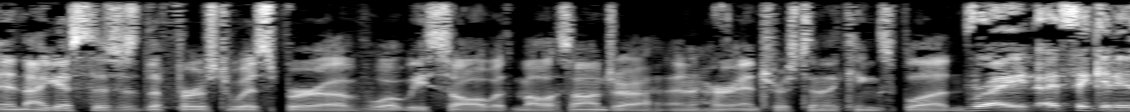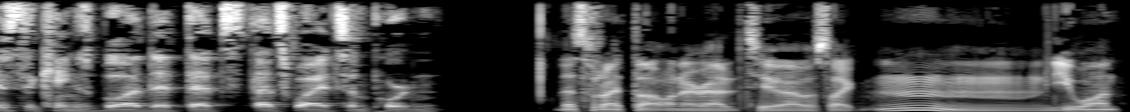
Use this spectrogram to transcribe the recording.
And I guess this is the first whisper of what we saw with Melisandre and her interest in the king's blood. Right. I think it is the king's blood that that's that's why it's important. That's what I thought when I read it too. I was like, hmm, you want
